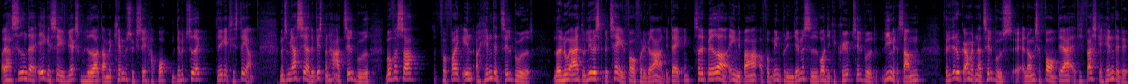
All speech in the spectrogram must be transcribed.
Og jeg har siden da ikke set virksomheder, der med kæmpe succes har brugt den. Det betyder ikke, at det ikke eksisterer. Men som jeg ser det, hvis man har et tilbud, hvorfor så få folk ind og hente tilbuddet, når det nu er, at du lige skal betale for at få det viralt i dag, ikke? så er det bedre egentlig bare at få dem ind på din hjemmeside, hvor de kan købe tilbuddet lige med det samme. Fordi det du gør med den her tilbudsannonceform, det er, at de først skal hente det,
